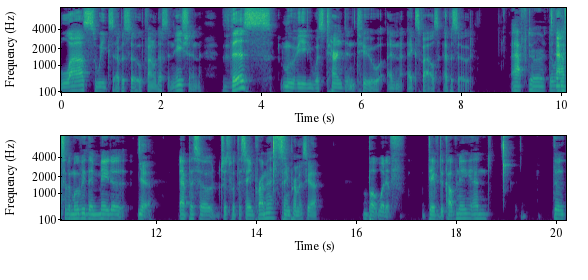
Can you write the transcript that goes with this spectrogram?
last week's episode, Final Destination. This movie was turned into an X Files episode. After the release Af- of the movie, they made a Yeah, episode just with the same premise. same premise. Yeah, But what if David Duchovny and the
